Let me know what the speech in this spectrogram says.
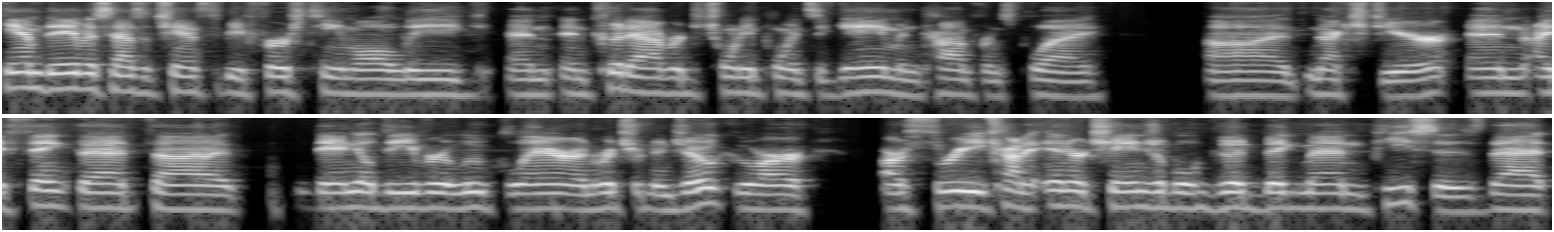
Cam Davis has a chance to be first team all league and, and could average 20 points a game in conference play uh, next year. And I think that uh, Daniel Deaver, Luke Loehr, and Richard Njoku are are three kind of interchangeable good big men pieces that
